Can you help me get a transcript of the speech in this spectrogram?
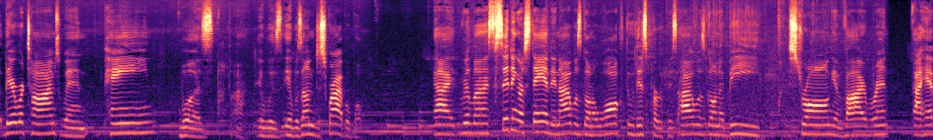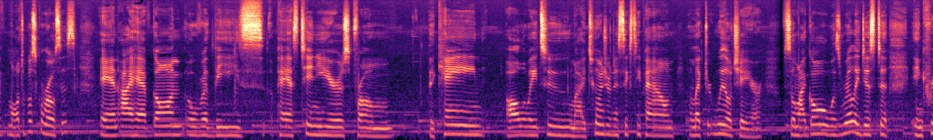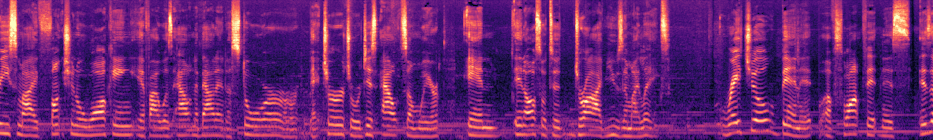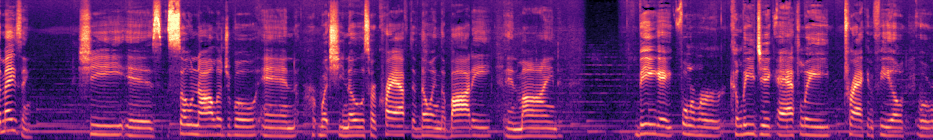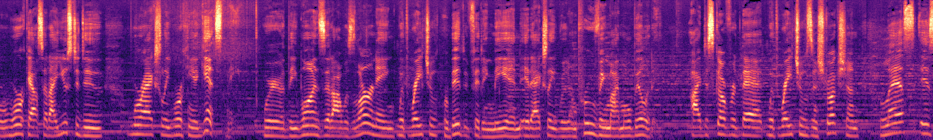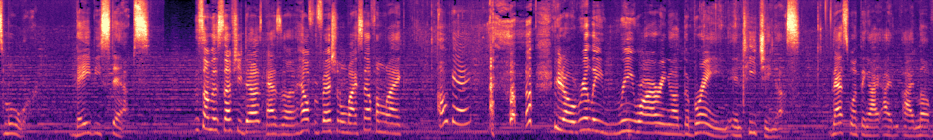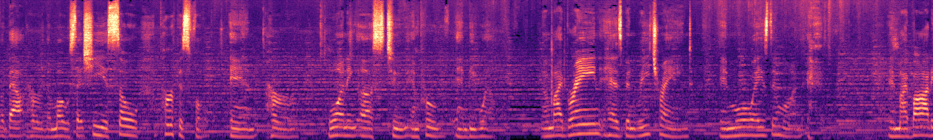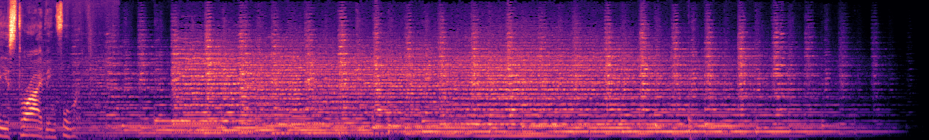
There were times when pain was it was it was undescribable. I realized sitting or standing, I was going to walk through this purpose. I was going to be strong and vibrant. I have multiple sclerosis, and I have gone over these past 10 years from the cane all the way to my 260 pound electric wheelchair. So my goal was really just to increase my functional walking if I was out and about at a store or at church or just out somewhere and and also to drive using my legs. Rachel Bennett of Swamp Fitness is amazing. She is so knowledgeable in her, what she knows, her craft of knowing the body and mind being a former collegiate athlete, track and field, or workouts that I used to do were actually working against me. Where the ones that I was learning with Rachel were benefiting me and it actually was improving my mobility. I discovered that with Rachel's instruction, less is more. Baby steps. Some of the stuff she does as a health professional myself, I'm like, okay. you know, really rewiring of the brain and teaching us. That's one thing I, I, I love about her the most, that she is so purposeful in her wanting us to improve and be well. And my brain has been retrained in more ways than one, and my body is thriving for it.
